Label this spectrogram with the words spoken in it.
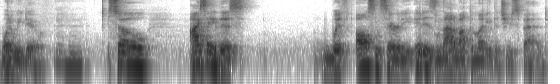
what do we do. So, I say this with all sincerity it is not about the money that you spend.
